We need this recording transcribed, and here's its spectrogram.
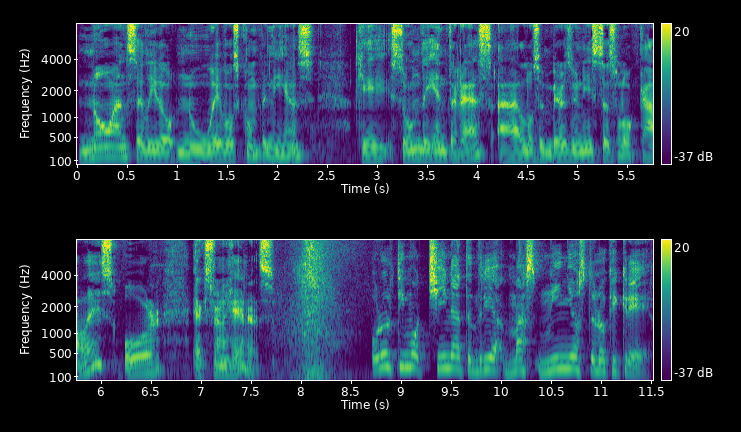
no han salido nuevas compañías que son de interés a los inversionistas locales o extranjeras. Por último, China tendría más niños de lo que cree.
